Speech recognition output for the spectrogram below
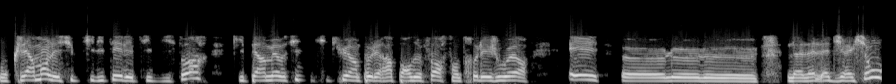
Donc clairement, les subtilités, les petites histoires, qui permet aussi de situer un peu les rapports de force entre les joueurs et euh, le, la, la, direction,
